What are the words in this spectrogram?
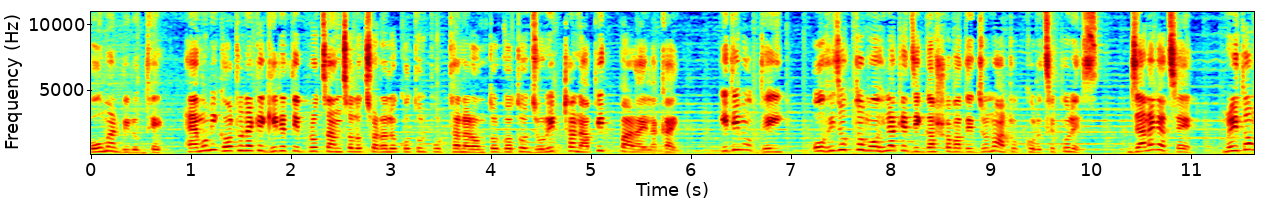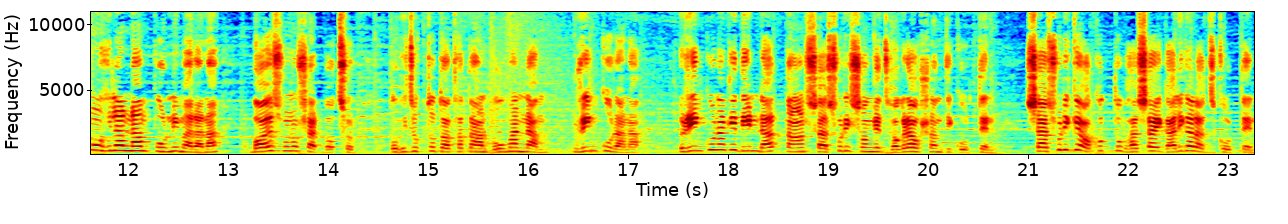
বৌমার বিরুদ্ধে। এমনই ঘটনাকে ঘিরে তীব্র চাঞ্চল্য ছড়ালো কতুলপুর থানার অন্তর্গত এলাকায়। ইতিমধ্যেই অভিযুক্ত মহিলাকে জিজ্ঞাসাবাদের জন্য আটক করেছে পুলিশ। জানা গেছে, মৃত মহিলার নাম পূর্ণিমা রানা, বয়স উনষাট বছর। অভিযুক্ত তথা তাঁর বৌমার নাম রিঙ্কু রানা। রিঙ্কু নাকি দিনরাত তাঁর শাশুড়ির সঙ্গে ঝগড়া অশান্তি করতেন। শাশুড়িকে অকথ্য ভাষায় গালিগালাজ করতেন।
